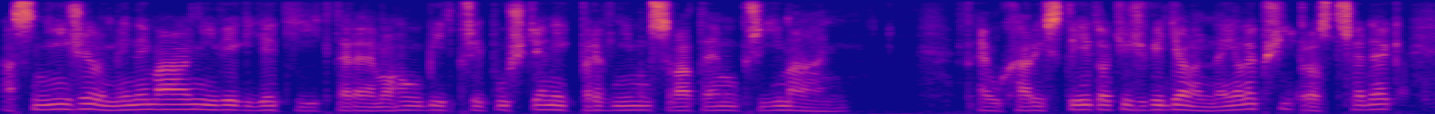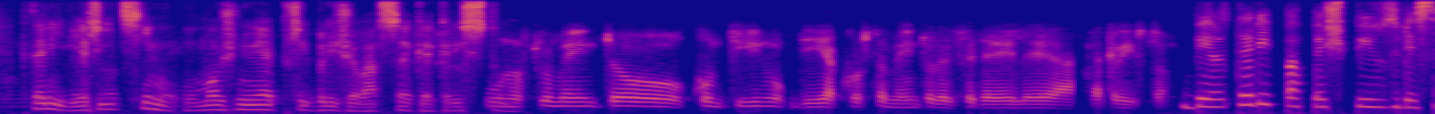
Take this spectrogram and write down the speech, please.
a snížil minimální věk dětí, které mohou být připuštěny k prvnímu svatému přijímání. V Eucharistii totiž viděl nejlepší prostředek, který věřícímu umožňuje přibližovat se ke Kristu. Byl tedy papež Pius X.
